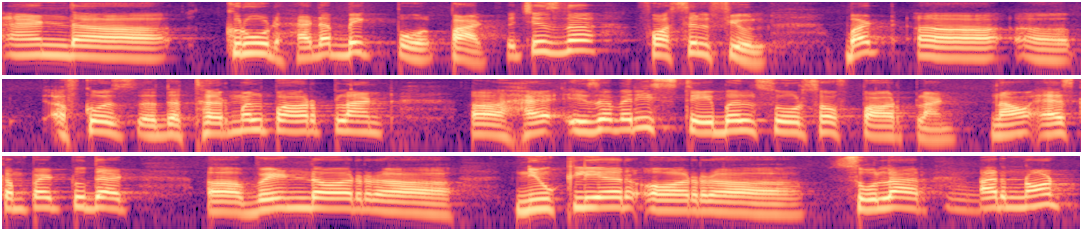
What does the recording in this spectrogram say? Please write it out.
and uh, crude had a big part, which is the fossil fuel. But uh, uh, of course, the thermal power plant uh, is a very stable source of power plant. Now, as compared to that, uh, wind or uh, nuclear or uh, solar mm. are not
